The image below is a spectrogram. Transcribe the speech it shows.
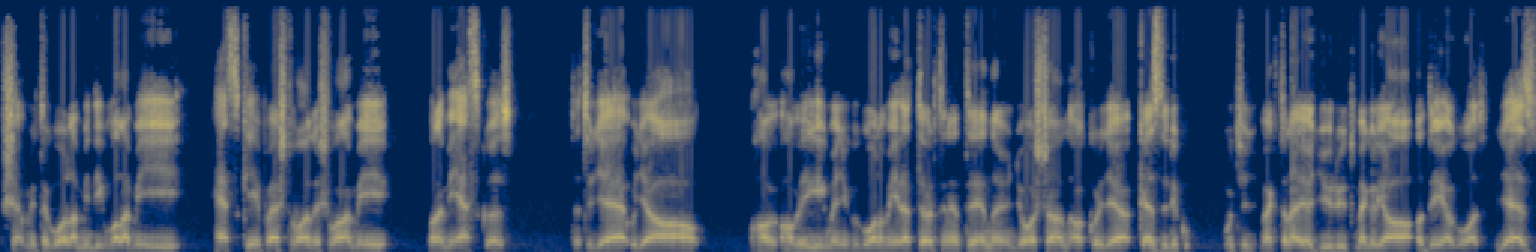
semmit, a gollam mindig valamihez képest van, és valami, valami eszköz. Tehát ugye, ugye a, ha, ha végigmenjük a gollam élet történetén nagyon gyorsan, akkor ugye kezdődik úgy, hogy megtalálja a gyűrűt, megöli a, a Diagolt. Ugye ez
